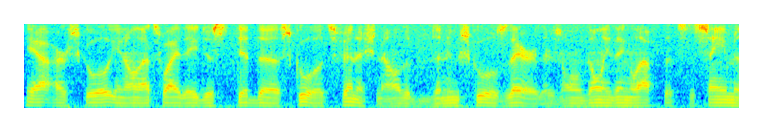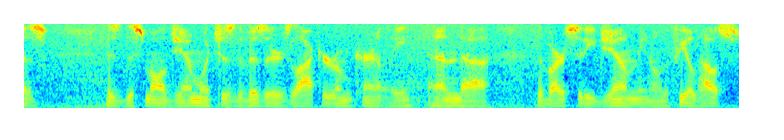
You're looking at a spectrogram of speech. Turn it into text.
yeah, our school, you know, that's why they just did the school. It's finished now. The, the new school's there. There's only the only thing left that's the same as is the small gym, which is the visitors' locker room currently, and uh, the varsity gym. You know, the field house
